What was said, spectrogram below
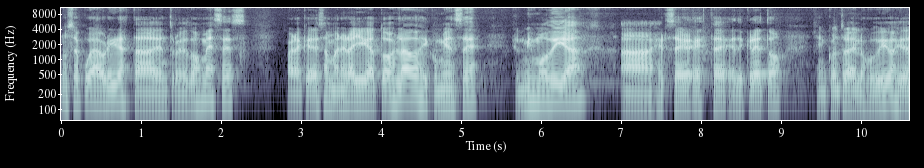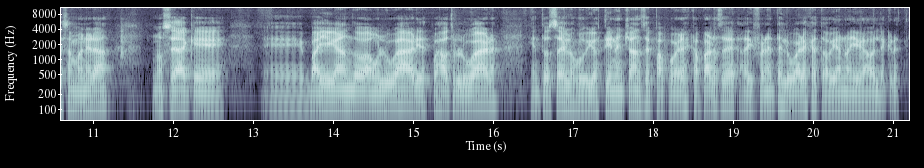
no se puede abrir hasta dentro de dos meses para que de esa manera llegue a todos lados y comience el mismo día a ejercer este decreto en contra de los judíos y de esa manera no sea que eh, va llegando a un lugar y después a otro lugar y entonces los judíos tienen chance para poder escaparse a diferentes lugares que todavía no ha llegado el decreto.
